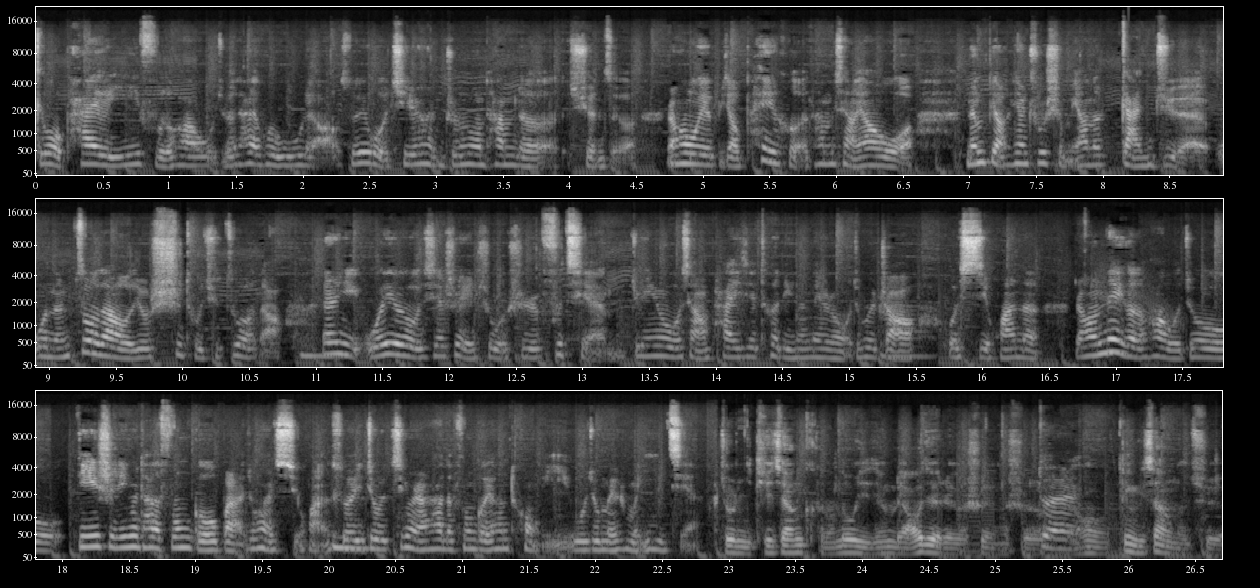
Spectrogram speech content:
给我拍一个衣服的话，我觉得他也会无聊，所以我其实很尊重他们的选择，然后我也比较配合他们想要我。能表现出什么样的感觉，我能做到我就试图去做到。但是我也有一些摄影师，我是付钱，就因为我想拍一些特定的内容，我就会找我喜欢的。然后那个的话，我就第一是因为他的风格我本来就很喜欢，所以就基本上他的风格也很统一，我就没什么意见。就是你提前可能都已经了解这个摄影师了，对然后定向的去，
